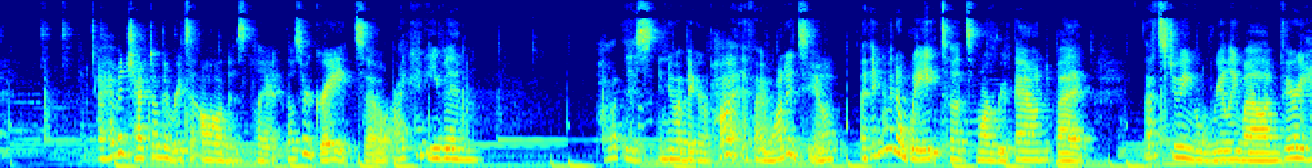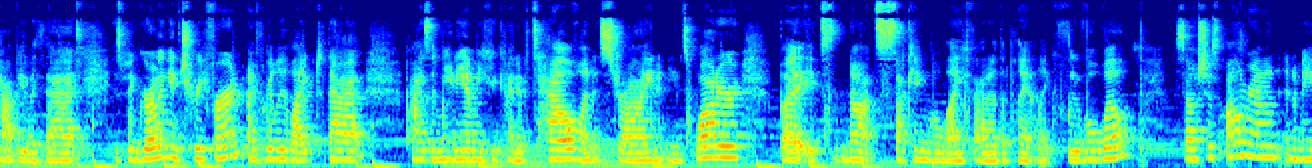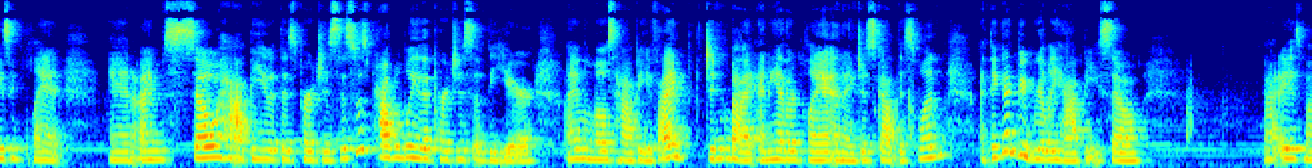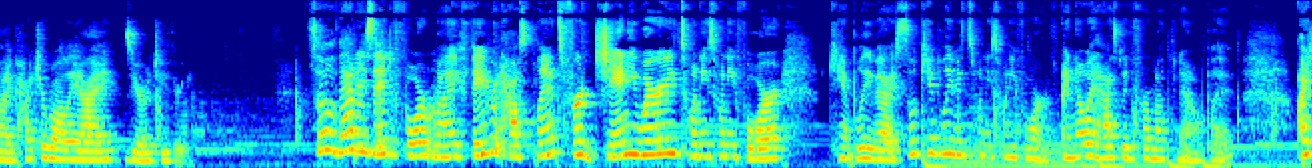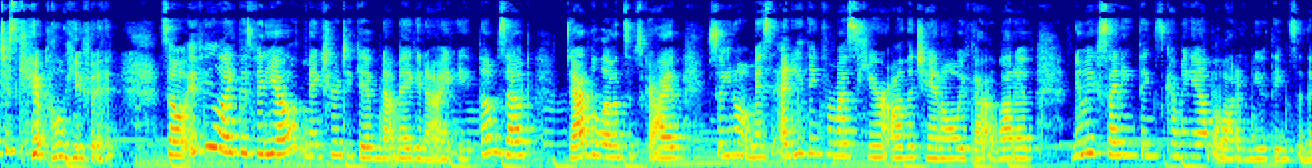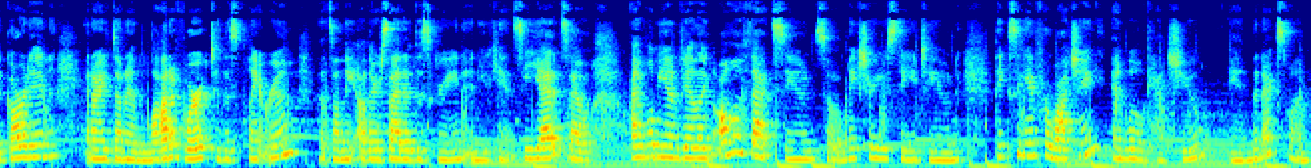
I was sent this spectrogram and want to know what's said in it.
I haven't checked on the roots at all on this plant. Those are great. So I could even pot this into a bigger pot if I wanted to. I think I'm gonna wait till it's more root bound, but that's doing really well. I'm very happy with that. It's been growing in tree fern. I've really liked that. As a medium, you can kind of tell when it's dry and it needs water, but it's not sucking the life out of the plant like Fluval will. So it's just all around an amazing plant. And I'm so happy with this purchase. This was probably the purchase of the year. I am the most happy. If I didn't buy any other plant and I just got this one, I think I'd be really happy. So that is my Patrawallii 023. So that is it for my favorite houseplants for January 2024. Can't believe it. I still can't believe it's 2024. I know it has been for a month now, but I just can't believe it. So if you like this video, make sure to give Nutmeg and I a thumbs up down below and subscribe so you don't miss anything from us here on the channel. We've got a lot of new exciting things coming up, a lot of new things in the garden, and I've done a lot of work to this plant room that's on the other side of the screen and you can't see yet. So I will be unveiling all of that soon. So make sure you stay tuned. Thanks again for watching and we'll catch you in the next one.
